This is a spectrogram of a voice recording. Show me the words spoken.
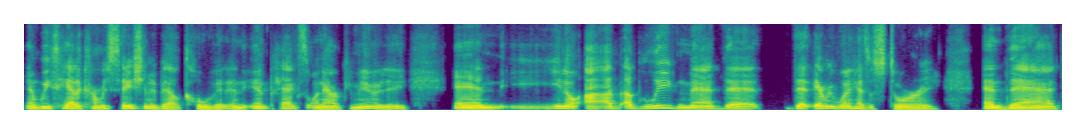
and we had a conversation about COVID and the impacts on our community. And, you know, I, I believe, Matt, that that everyone has a story and that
